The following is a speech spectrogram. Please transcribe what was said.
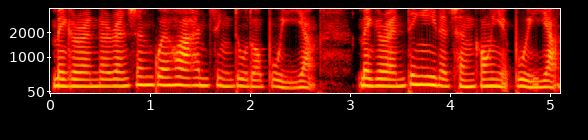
每个人的人生规划和进度都不一样，每个人定义的成功也不一样。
